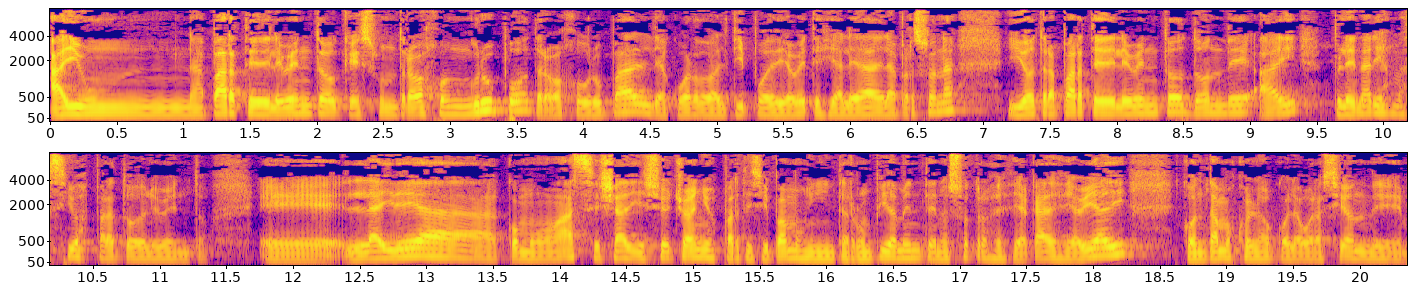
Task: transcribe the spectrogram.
Hay una parte del evento que es un trabajo en grupo, trabajo grupal, de acuerdo al tipo de diabetes y a la edad de la persona, y otra parte del evento donde hay plenarias masivas para todo el evento. Eh, la idea, como hace ya 18 años participamos ininterrumpidamente nosotros desde acá, desde Aviadi, contamos con la colaboración de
